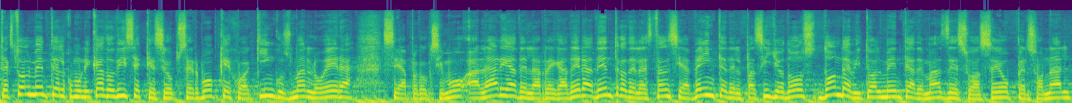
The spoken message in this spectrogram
Textualmente el comunicado dice que se observó que Joaquín Guzmán Loera se aproximó al área de la regadera dentro de la estancia 20 del pasillo 2, donde habitualmente, además de su aseo personal,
